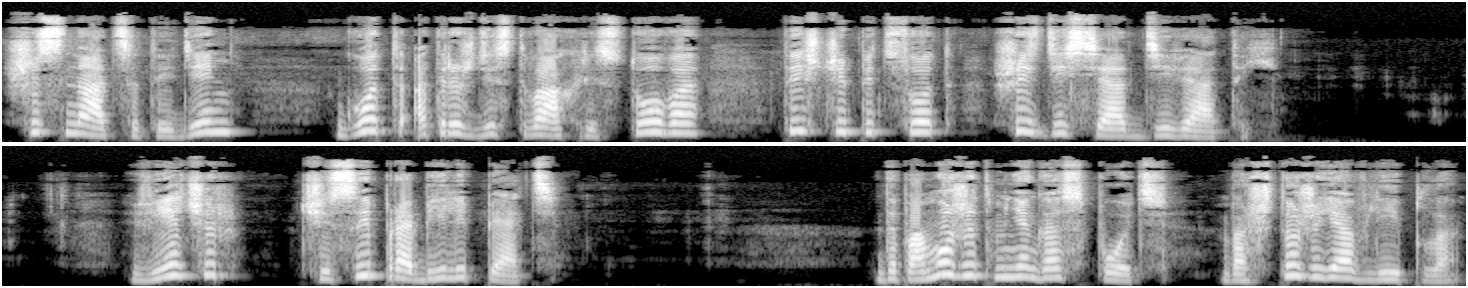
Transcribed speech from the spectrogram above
шестнадцатый день, год от Рождества Христова, 1569. Вечер, часы пробили пять. Да поможет мне Господь, во что же я влипла.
